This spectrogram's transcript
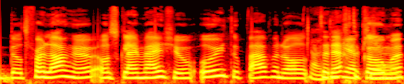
dat verlangen als klein meisje om ooit op Papendal Nou, terecht te je,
